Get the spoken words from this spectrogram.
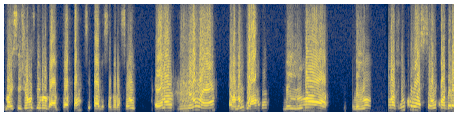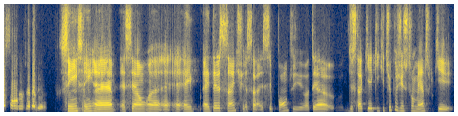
nós sejamos demandados a participar dessa adoração, ela não é, ela não guarda nenhuma nenhuma vinculação com a adoração do Deus verdadeiro. Sim, sim, é, esse é, um, é, é, é, é interessante essa, esse ponto, e eu até destaquei aqui que tipos de instrumentos, porque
